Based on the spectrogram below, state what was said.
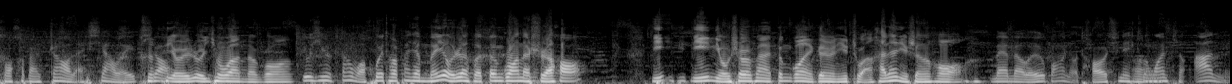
从后边照来，吓我一 跳。有一束幽暗的光，尤其是当我回头发现没有任何灯光的时候，你你一扭身发现灯光也跟着你转，还在你身后。没有没有，我就光扭头，其实那灯光挺暗的，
